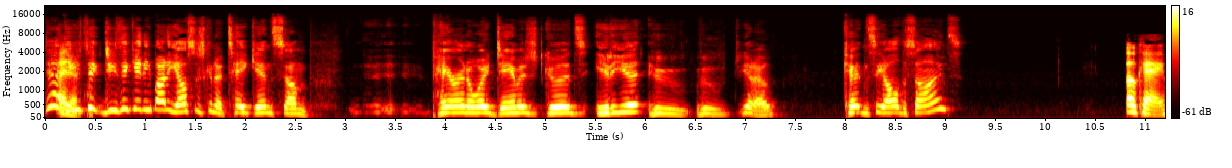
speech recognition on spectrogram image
yeah I do you think do you think anybody else is going to take in some uh, paranoid damaged goods idiot who who you know couldn't see all the signs Okay.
